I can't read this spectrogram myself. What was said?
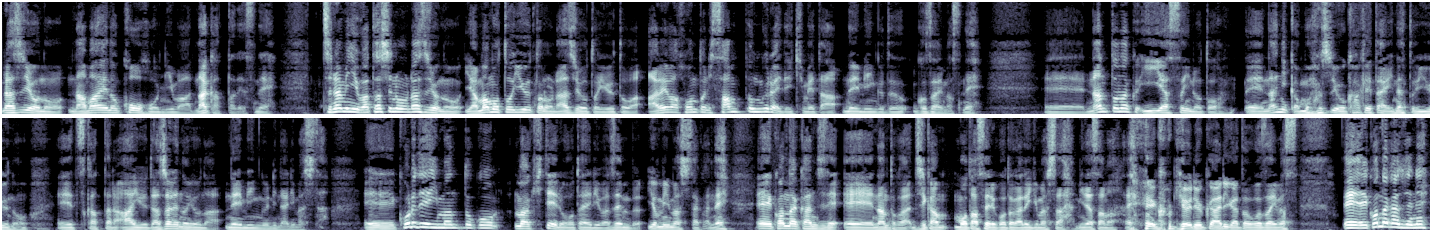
ラジオの名前の候補にはなかったですね。ちなみに私のラジオの山本優斗のラジオというとは、あれは本当に3分ぐらいで決めたネーミングでございますね。えー、なんとなく言いやすいのと、えー、何か文字をかけたいなというのを、えー、使ったら、ああいうダジャレのようなネーミングになりました。えー、これで今んとこ、まあ、来ているお便りは全部読みましたかね。えー、こんな感じで、えー、なんとか時間持たせることができました。皆様、えー、ご協力ありがとうございます。えー、こんな感じでね、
